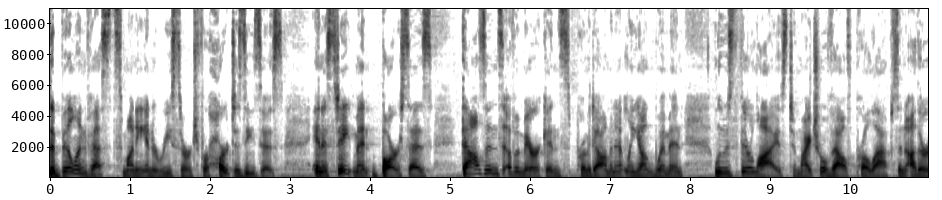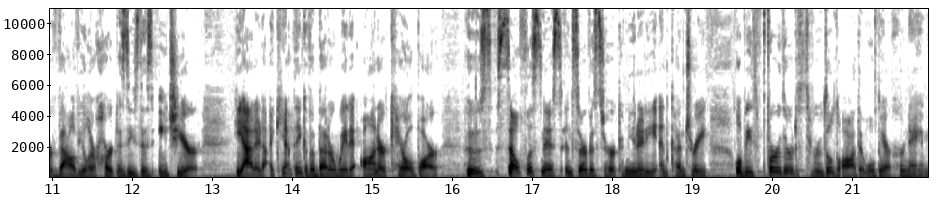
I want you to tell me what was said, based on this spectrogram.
The bill invests money into research for heart diseases. In a statement, Barr says thousands of Americans, predominantly young women, lose their lives to mitral valve prolapse and other valvular heart diseases each year. He added, I can't think of a better way to honor Carol Barr, whose selflessness and service to her community and country will be furthered through the law that will bear her name.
